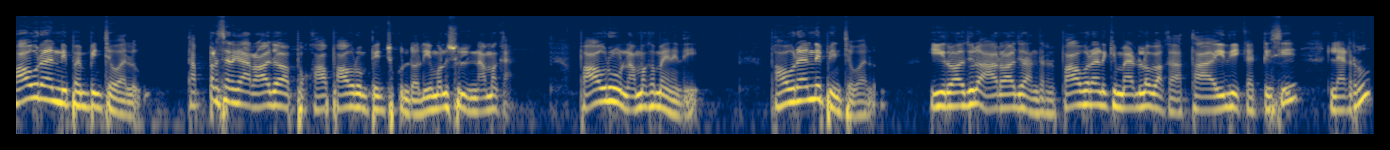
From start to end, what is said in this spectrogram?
పావురాన్ని పంపించేవాళ్ళు. తప్పనిసరిగా ఆ రాజు ఆ పావురం పెంచుకుంటారు ఈ మనుషులు నమ్మక. పావురం నమ్మకమైనది. పావురాన్ని పెంచేవాళ్ళు. ఈ రాజులు ఆ రాజులు అందరూ. పావురానికి మెడలో ఒక తా ఇది కట్టేసి లెటరు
